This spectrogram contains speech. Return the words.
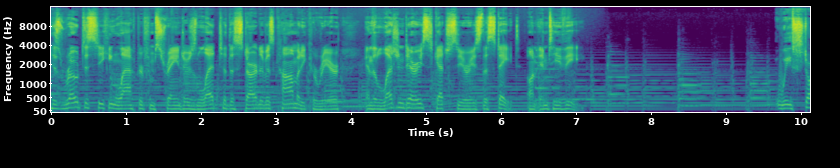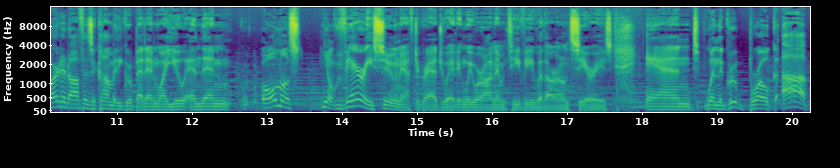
his road to seeking laughter from strangers led to the start of his comedy career in the legendary sketch series The State on MTV. we started off as a comedy group at NYU, and then almost you know very soon after graduating, we were on MTV with our own series. And when the group broke up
